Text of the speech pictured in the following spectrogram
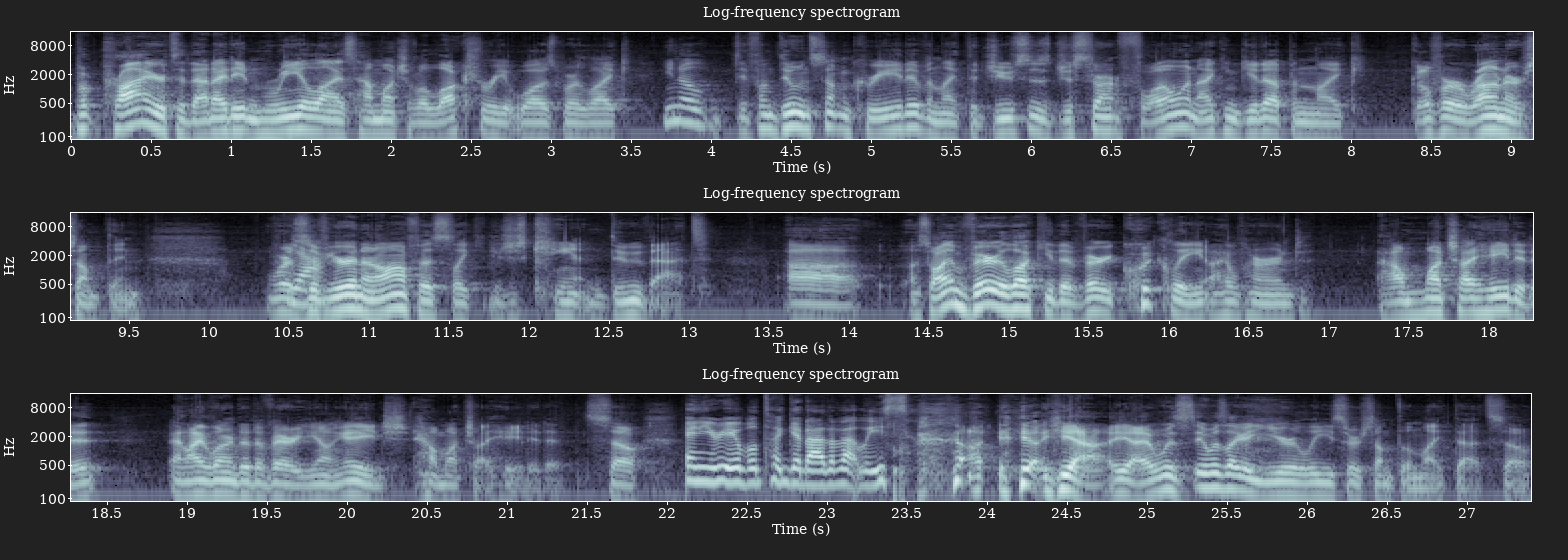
but prior to that, I didn't realize how much of a luxury it was. Where like, you know, if I'm doing something creative and like the juices just aren't flowing, I can get up and like go for a run or something. Whereas Yeah. if you're in an office, like you just can't do that. Uh, so I'm very lucky that very quickly I learned how much I hated it, and I learned at a very young age how much I hated it. So And you were able to get out of that lease. yeah, yeah, it was it was like a year lease or something like that. So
